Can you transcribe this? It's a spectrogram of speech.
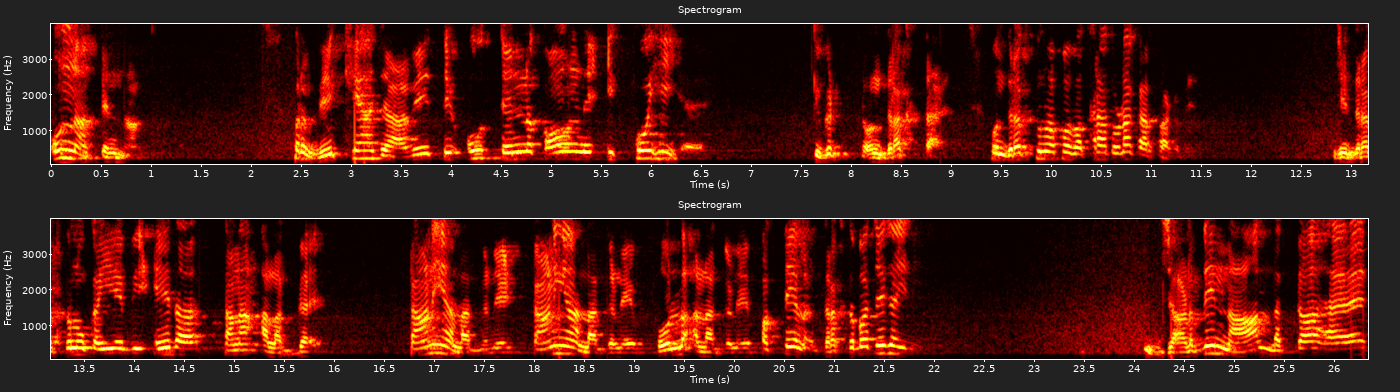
ਉਹਨਾਂ ਤਿੰਨਾਂ ਪਰ ਵੇਖਿਆ ਜਾਵੇ ਤੇ ਉਹ ਤਿੰਨ ਕੌਣ ਨੇ? ਇੱਕੋ ਹੀ ਹੈ। ਕਿਉਂਕਿ ਹੁਣ ਦਰਖਤ ਹੈ। ਹੁਣ ਦਰਖਤ ਨੂੰ ਆਪਾਂ ਵੱਖਰਾ ਥੋੜਾ ਕਰ ਸਕਦੇ ਜੇ ਦਰਖਤ ਨੂੰ ਕਹੀਏ ਵੀ ਇਹਦਾ ਤਣਾ ਅਲੱਗ ਹੈ, ਟਾਹਣੀਆਂ ਅਲੱਗ ਨੇ, ਟਾਹਣੀਆਂ ਅਲੱਗ ਨੇ, ਫੁੱਲ ਅਲੱਗ ਨੇ, ਪੱਤੇ ਅਲੱਗ, ਦਰਖਤ ਬਚੇਗਾ ਹੀ ਨਹੀਂ। ਜੜ ਦੇ ਨਾਲ ਲੱਗਾ ਹੈ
